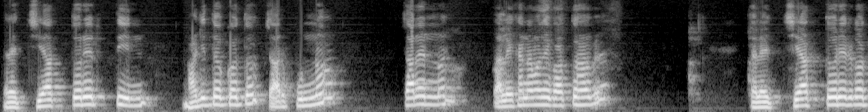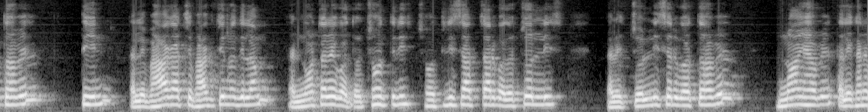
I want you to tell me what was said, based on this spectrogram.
তাহলে ছিয়াত্তরের তিন ভাজিত কত? চার পূর্ণ চারের নয়। তাহলে এখানে আমাদের কত হবে? তাহলে ছিয়াত্তরের কত হবে? তিন। তাহলে ভাগ আছে ভাগ চিহ্ন দিলাম ন চারে কত? চৌত্রিশ চৌত্রিশ আর চার কত? চল্লিশ। তাহলে চল্লিশের কত হবে? নয় হবে। তাহলে এখানে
